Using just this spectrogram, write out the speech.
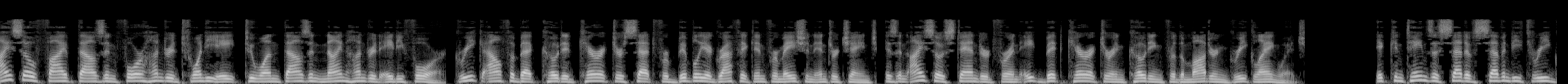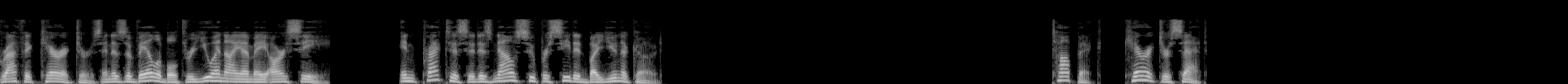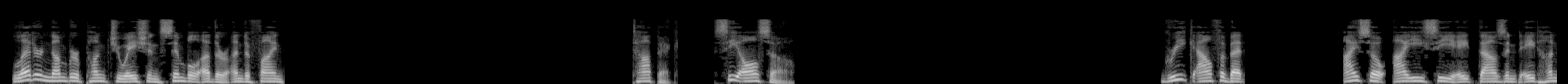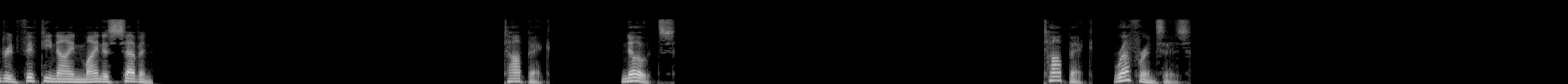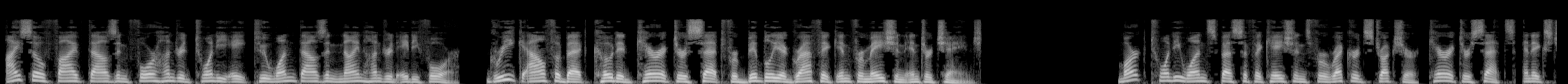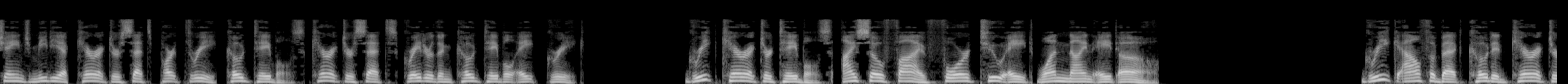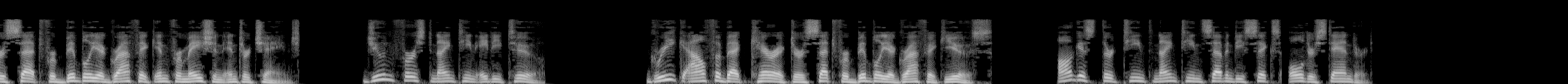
ISO 5428-1984, Greek alphabet-coded character set for bibliographic information interchange, is an ISO standard for an 8-bit character encoding for the modern Greek language. It contains a set of 73 graphic characters and is available through UNIMARC. In practice it is now superseded by Unicode. Character set Letter number punctuation symbol other undefined. Topic. See also. Greek alphabet. ISO IEC 8859-7 Topic. Notes. Topic. References ISO 5428-1984. Greek alphabet coded character set for bibliographic information interchange. MARC 21 specifications for record structure, character sets, and exchange media character sets part 3 code tables character sets greater than code table 8 Greek Greek character tables ISO 5428-1980 Greek alphabet coded character set for bibliographic information interchange. June 1, 1982. Greek alphabet character set for bibliographic use. August 13, 1976, older standard.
